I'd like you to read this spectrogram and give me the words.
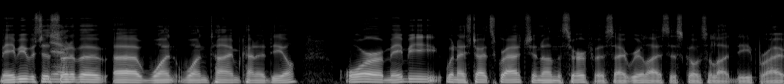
maybe it was just Yeah. sort of a, a one one time kind of deal." Or maybe when I start scratching on the surface, I realize this goes a lot deeper. I,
